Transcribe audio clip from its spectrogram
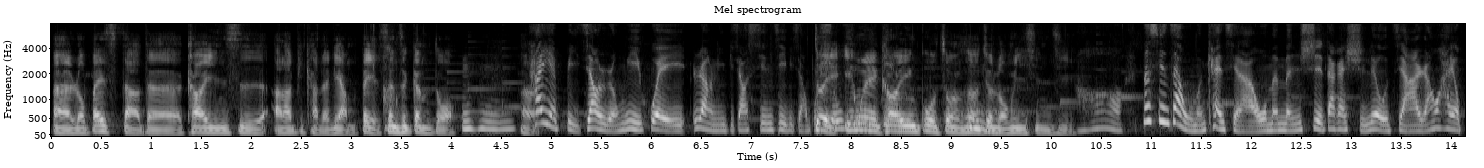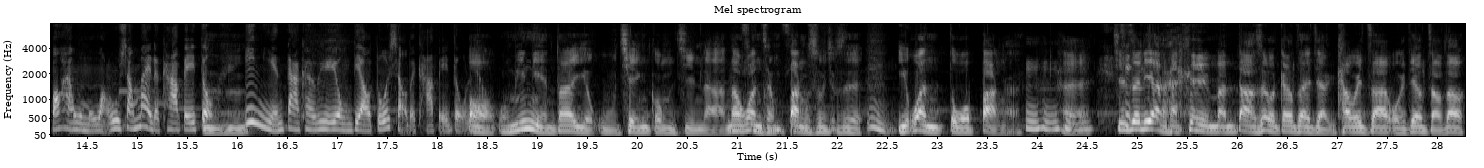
呃，Robusta 的咖啡因是阿拉比卡的两倍，甚至更多。嗯哼，它也比较容易会让你比较心悸，比较不舒服。对，因为咖啡因过重的时候就容易心悸。哦，那现在我们看起来，我们门市大概十六家，然后还有包含我们网络上卖的咖啡豆，一年大概会用掉多少的咖啡豆量？哦，我们一年大概有五千公斤啊，那换成磅数就是一万多磅啊。嗯哼，其实这量还蛮大，所以我刚才讲咖啡渣，我一定要找到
